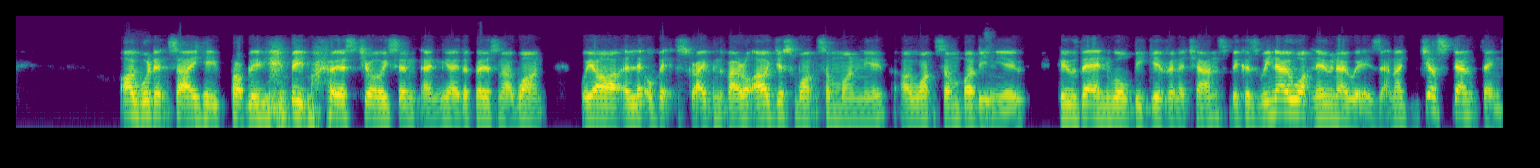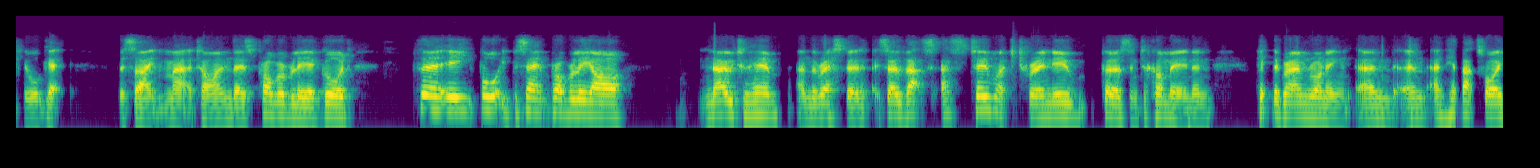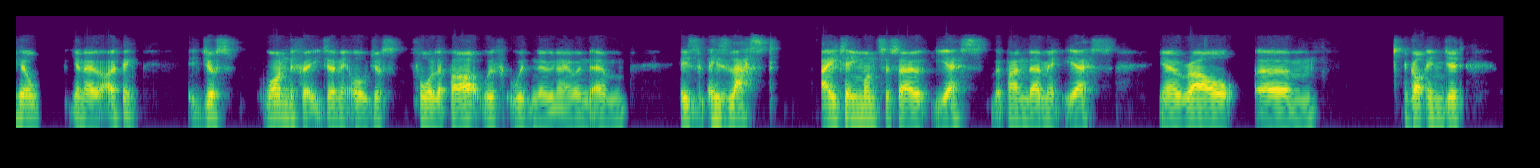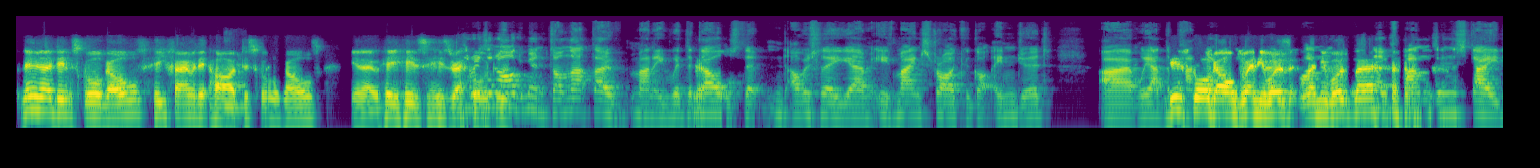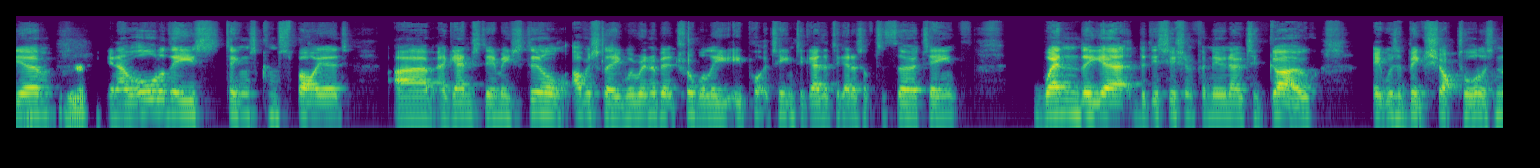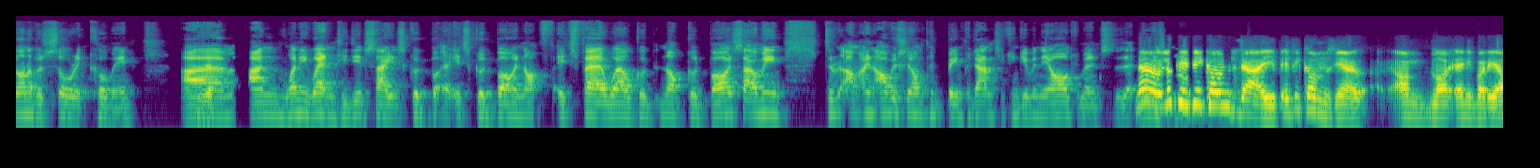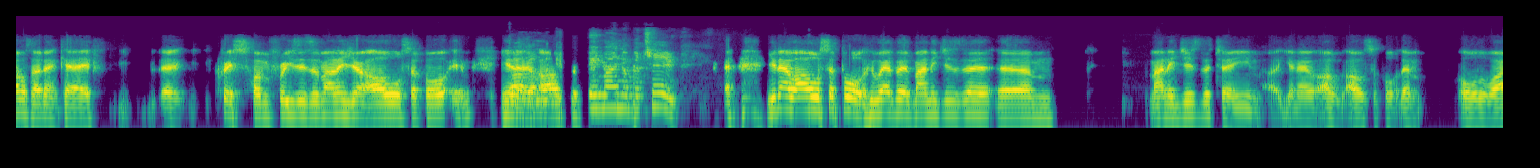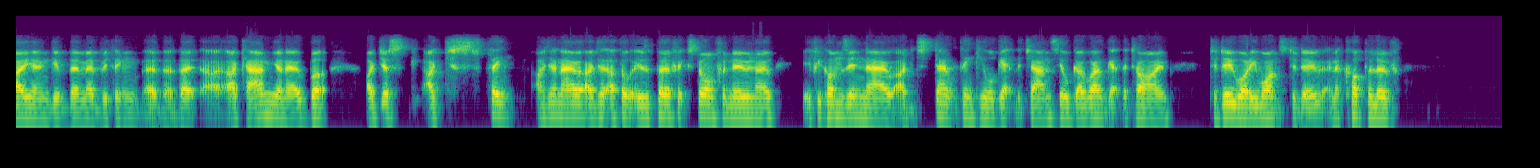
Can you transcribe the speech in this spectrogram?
I wouldn't say he'd probably be my first choice and, and you know the person I want. We are a little bit scraping the barrel. I just want someone new. I want somebody mm. new who then will be given a chance because we know what Nuno is, and I just don't think he will get the same amount of time. There's probably a good 30, 40% probably are no to him, and the rest are so that's that's too much for a new person to come in and hit the ground running and and and hit, that's why he'll you know, I think it just one defeat and it all just fall apart with with Nuno and um, his his last eighteen months or so. Yes, the pandemic. Yes, you know, Raul um, got injured. Nuno didn't score goals. He found it hard to score goals. You know, he, his his record. There is an was... argument on that though, Manny, with the yeah. goals that obviously um, his main striker got injured. Uh, we had the score goals when he was when he was there. No fans in the stadium. Yeah. You know, all of these things conspired um, against him. He still, obviously, we are in a bit of trouble. He, he, put a team together to get us up to 13th. When the uh, the decision for Nuno to go, it was a big shock to all of us. None of us saw it coming. Um, yeah. And when he went, he did say it's good, but it's goodbye, not it's farewell, good, not goodbye. So I mean, to, I mean, obviously I'm being pedantic and giving the arguments. no, look, if he comes, Dave, if he comes, you know, I'm like anybody else. I don't care if uh, Chris Humphreys is a manager. I will support him. You well, know, I'll be my number two. you know, I will support whoever manages the um, manages the team. Uh, you know, I'll, I'll support them all the way and give them everything that, that I can, you know. But I just, I just think, I don't know. I, I thought it was a perfect storm for Nuno. If he comes in now, I just don't think he will get the chance. He'll go, won't get the time to do what he wants to do, and a couple of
